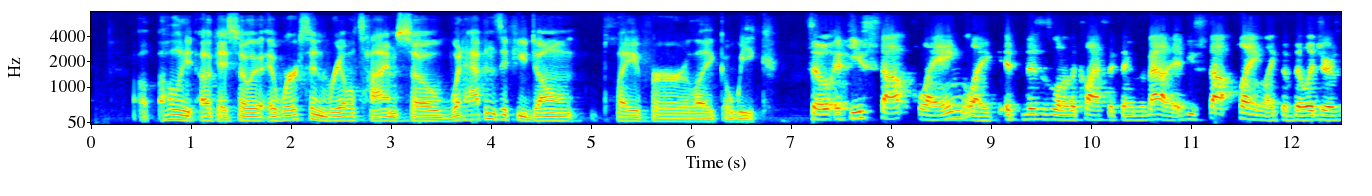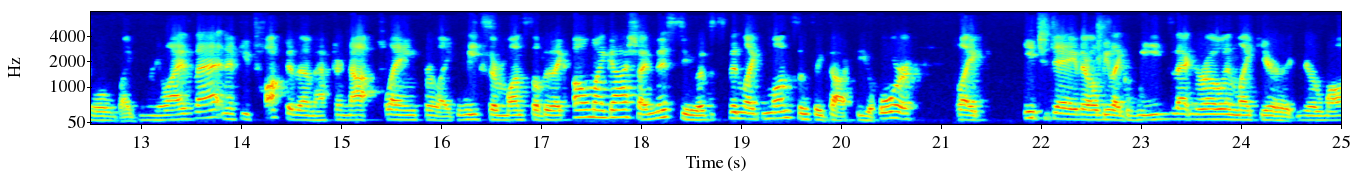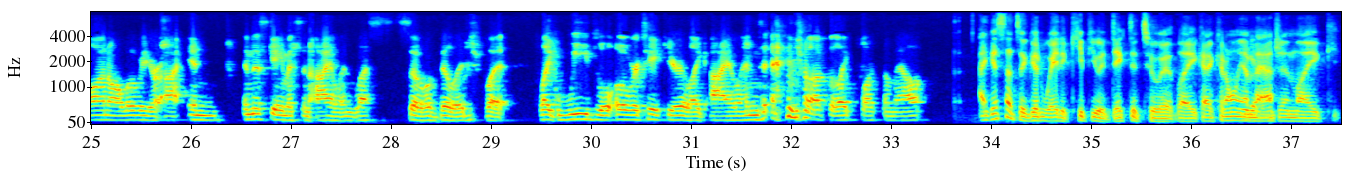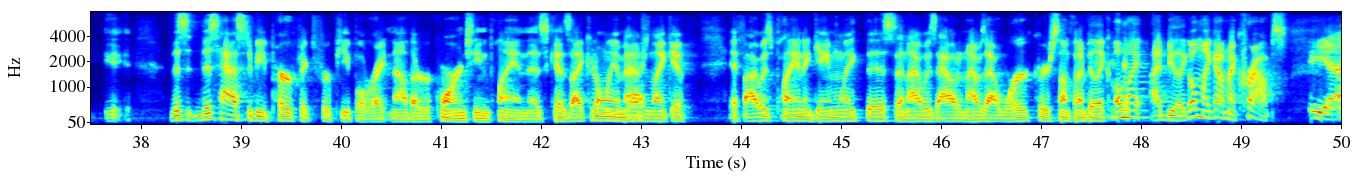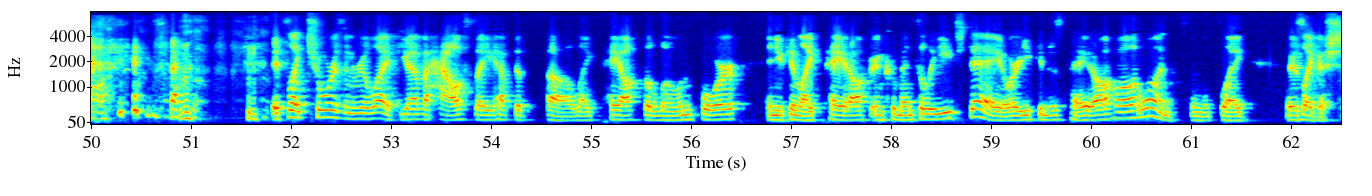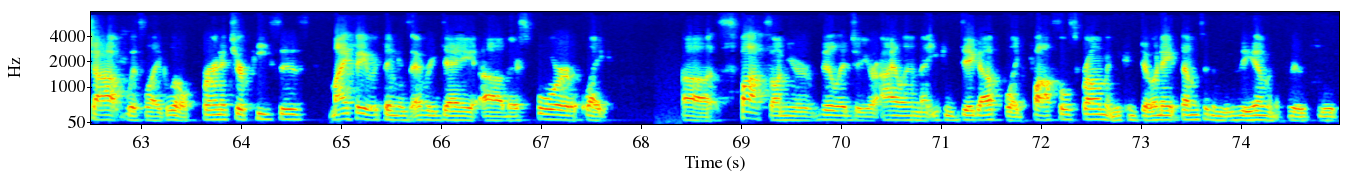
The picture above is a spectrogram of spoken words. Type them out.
Oh, Holy, okay. So it works in real time. So what happens if you don't play for like a week? So if you stop playing, like if this is one of the classic things about it, if you stop playing, like the villagers will like realize that, and if you talk to them after not playing for like weeks or months, they'll be like, "Oh my gosh, I missed you. It's been like months since we talked to you." Or like each day there will be like weeds that grow in like your your lawn all over your in in this game it's an island, less so a village, but like weeds will overtake your like island, and you'll have to like pluck them out. I guess that's a good way to keep you addicted to it. Like I can only Yeah. imagine like this this has to be perfect for people right now that are quarantined playing this because I could only imagine like if if I was playing a game like this and I was out and I was at work or something, I'd be like, oh my, I'd be like, oh my god, my crops. Yeah, exactly. it's like chores in real life. You have a house that you have to uh, like pay off the loan for, and you can like pay it off incrementally each day, or you can just pay it off all at once. And it's like there's like a shop with like little furniture pieces. My favorite thing is every day uh, there's four like uh, spots on your village or your island that you can dig up like fossils from, and you can donate them to the museum, and it's really cute.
